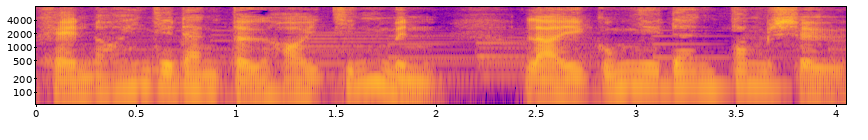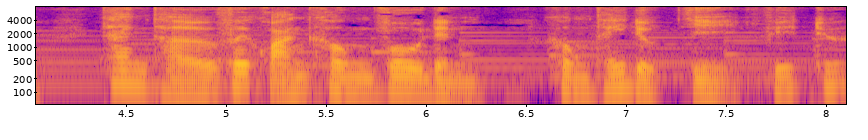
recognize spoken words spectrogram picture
khẽ nói như đang tự hỏi chính mình, Lại cũng như đang tâm sự, than thở với khoảng không vô định, Không thấy được gì phía trước.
